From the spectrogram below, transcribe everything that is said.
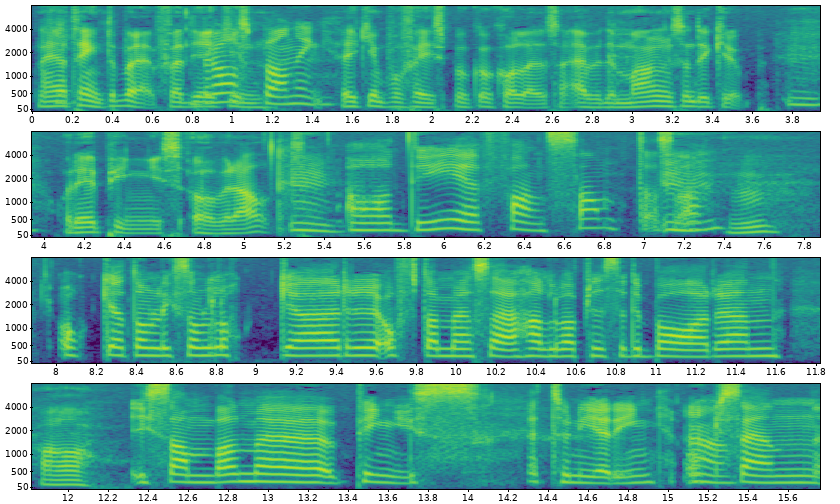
Nej, jag tänkte på det. För att jag gick, in, jag gick in på Facebook och kollade sådana evenemang som dyker upp. Mm. Och det är pingis överallt. Mm. Ja, det är fan sant alltså. Mm. Mm. Och att de liksom lockar ofta med så här halva priset i baren Ja, i samband med pingis ett turnering och Ja. sen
